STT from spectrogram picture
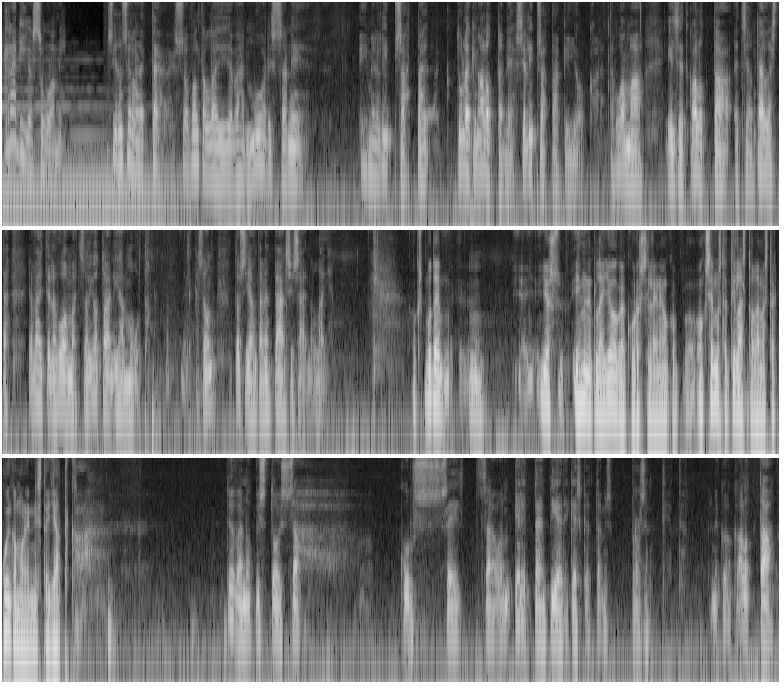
Radio Suomi siinä on sellainen, että jos on valtalaji ja vähän muodissa, niin ihminen lipsahtaa, tuleekin aloittaneeksi ja lipsahtaakin joukaan. Että huomaa ensin, että kun aloittaa, että se on tällaista, ja vähitellen huomaa, että se on jotain ihan muuta. Eli se on tosiaan tällainen pään sisäinen laji. Onko muuten, mm. jos ihminen tulee joogakurssille, niin onko, onko semmoista tilasta olemassa, kuinka moni niistä jatkaa? Työväenopistoissa kursseita on erittäin pieni keskeyttämisprosentti. Että ne kun aloittaa,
